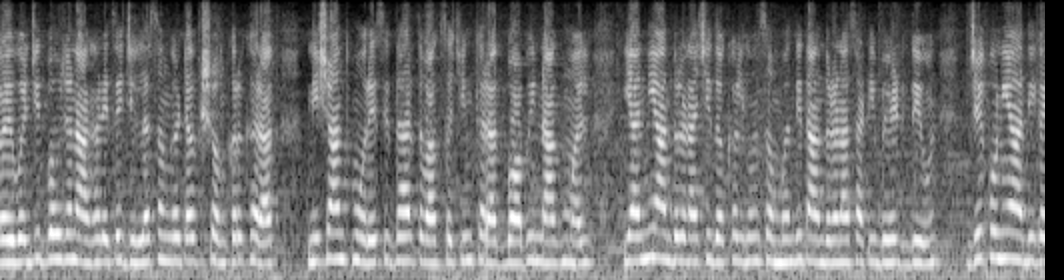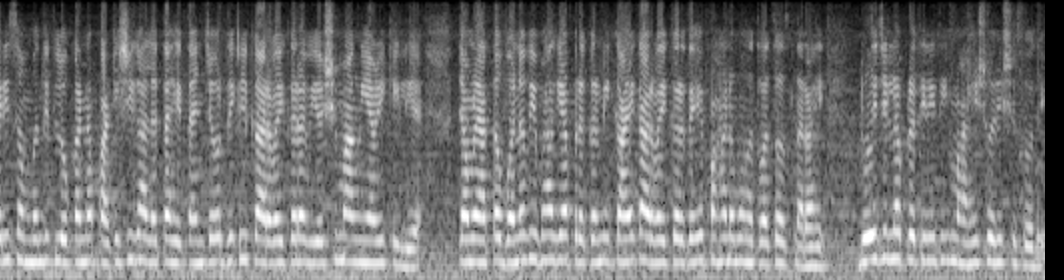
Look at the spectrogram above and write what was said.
यावेळी वंचित बहुजन आघाडीचे जिल्हा संघटक शंकर खरात निशांत मोरे सिद्धार्थ वाघ सचिन खरात बॉबी नागमल यांनी आंदोलनाची दखल घेऊन संबंधित आंदोलनासाठी भेट देऊन जे कोणी अधिकारी संबंधित लोकांना पाठीशी घालत आहेत त्यांच्यावर देखील कारवाई करावी अशी मागणी यावेळी केली आहे. त्यामुळे आता वन विभाग या प्रकरणी काय कारवाई करते हे पाहणं महत्त्वाचं असणार आहे. धुळे जिल्हा प्रतिनिधी माहेश्वरी शिसोदे.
